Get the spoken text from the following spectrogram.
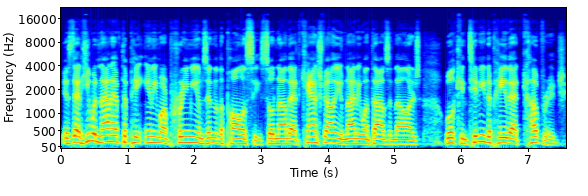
is that he would not have to pay any more premiums into the policy. So now that cash value of $91,000 will continue to pay that coverage.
